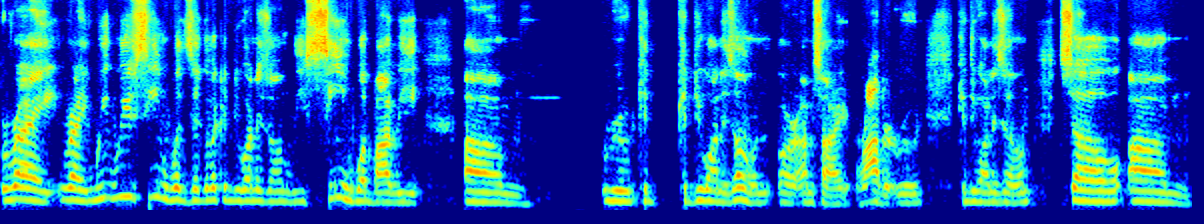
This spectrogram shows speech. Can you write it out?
Right, right. We we've seen what Ziggler can do on his own. We've seen what Bobby um Roode could could do on his own, or I'm sorry, Robert Roode could do on his own. So um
